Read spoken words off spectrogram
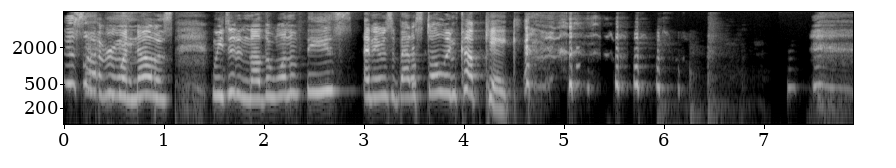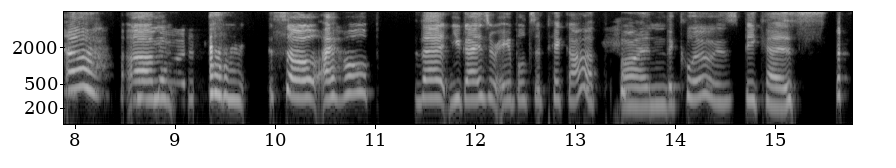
Just so everyone knows, we did another one of these, and it was about a stolen cupcake. oh, um, so I hope that you guys are able to pick up on the clues because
